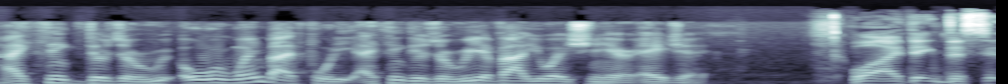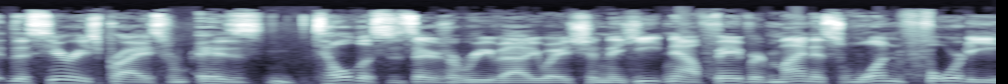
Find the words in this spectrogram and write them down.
I think there's a re- or win by 40. I think there's a reevaluation here, AJ. Well, I think this the series price has told us that there's a revaluation. The Heat now favored minus 140,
